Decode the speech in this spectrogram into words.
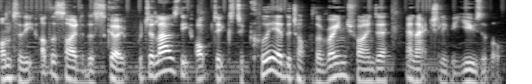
onto the other side of the scope, which allows the optics to clear the top of the rangefinder and actually be usable.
